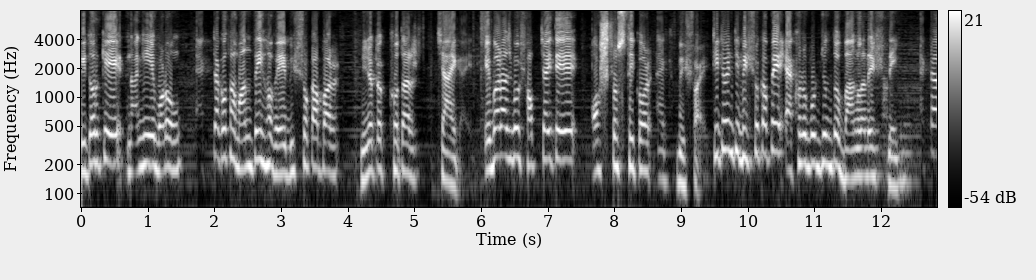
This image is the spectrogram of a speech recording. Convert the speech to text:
বিতর্কে না গিয়ে বরং একটা কথা মানতেই হবে বিশ্বকাপ আর নিরপেক্ষতার জায়গায়। এবার আসব সবচাইতে অস্বস্তিকর এক বিষয়। টি টোয়েন্টি বিশ্বকাপে এখনও পর্যন্ত বাংলাদেশ নেই। একটা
